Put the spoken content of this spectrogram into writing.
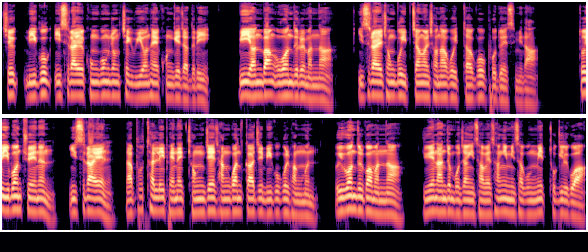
즉 미국 이스라엘 공공정책위원회 관계자들이 미 연방 의원들을 만나 이스라엘 정부 입장을 전하고 있다고 보도했습니다. 또 이번 주에는 이스라엘 나프탈리 베넷 경제장관까지 미국을 방문, 의원들과 만나 유엔 안전보장이사회 상임이사국 및 독일과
